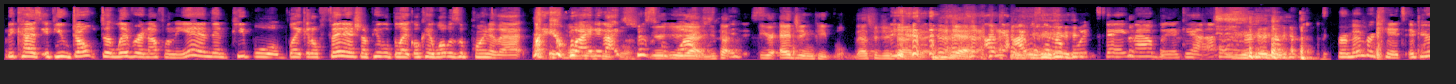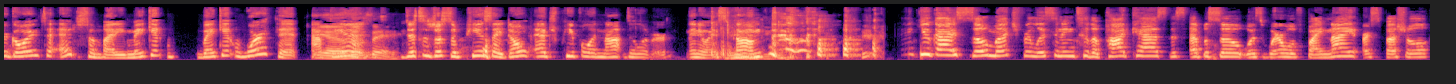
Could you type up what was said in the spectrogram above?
Because if you don't deliver enough on the end, then people like it'll finish, and people will be like, "Okay, what was the point of that? Like, why did I just You're, you're- watch yeah, you thought, this?" you're edging people. That's what you're trying to say. Yeah. I mean, I was gonna avoid saying that, but like, yeah. Remember, kids, if you're going to edge somebody, make it make it worth it at Yeah, the that's what I'm end. This is just a PSA. Don't edge people and not deliver. Anyways, um. Thank you guys so much for listening to the podcast. This episode was Werewolf by Night, our special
